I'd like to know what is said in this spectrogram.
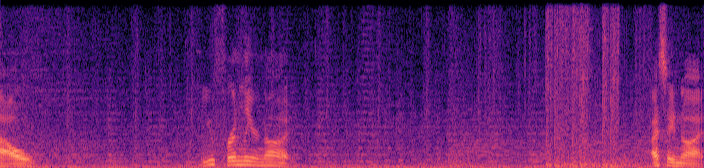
Ow! Are you friendly or not? I say not.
